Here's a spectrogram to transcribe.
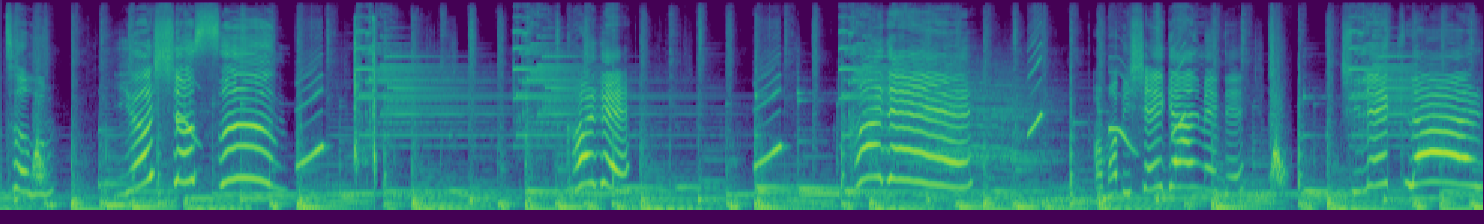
Atalım. Yaşasın. Kare. Kare. Ama bir şey gelmedi. Çilekler.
